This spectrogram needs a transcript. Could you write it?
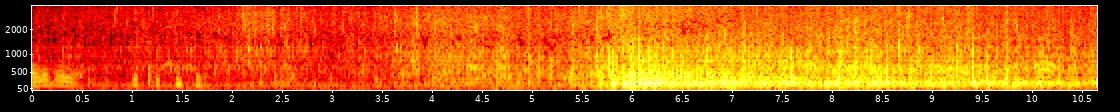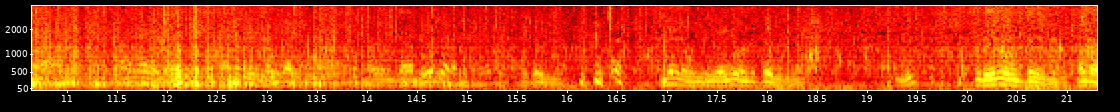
പള്ളി പോവുക ഇങ്ങനല്ല ഇത് വെയിൽ കൊണ്ടിട്ടാണ് വരുന്നത് ഇത് വെയിൽ കൊണ്ടിട്ടാണ് വരുന്നത് കണ്ടോ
